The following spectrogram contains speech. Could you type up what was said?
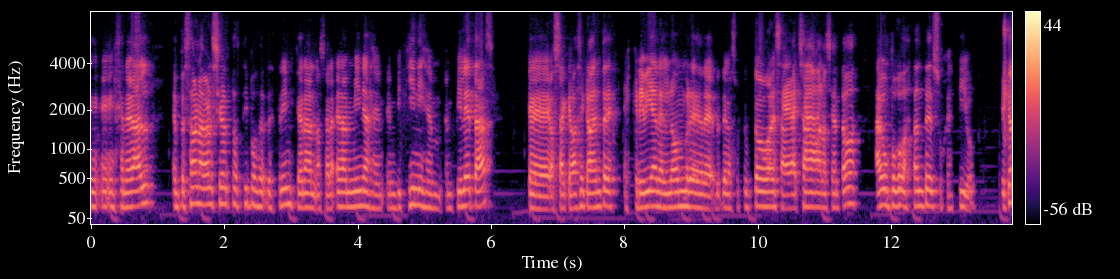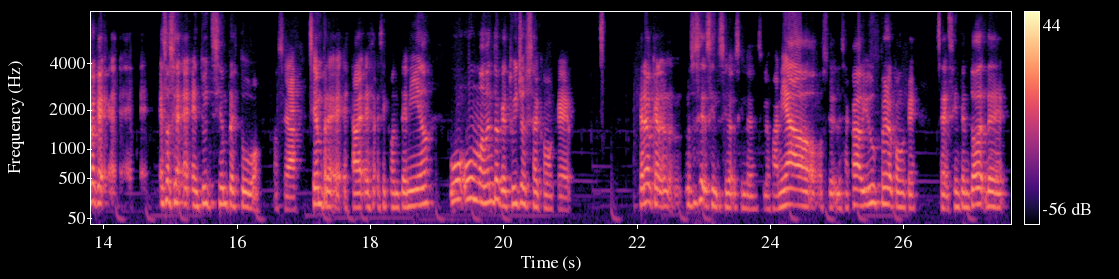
en, general empezaron a haber ciertos tipos de, streams que eran, o sea, eran minas en, bikinis, en, piletas, que, o sea, que básicamente escribían el nombre de, los suscriptores, se agachaban, o sea, todo, algo un poco bastante sugestivo. Y creo que eh, eso en Twitch siempre estuvo, o sea, siempre estaba ese contenido hubo, un momento que Twitch, o sea, como que. Creo que. No sé si, si, si, los baneaba o si les sacaba views, pero como que se, intentó de,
